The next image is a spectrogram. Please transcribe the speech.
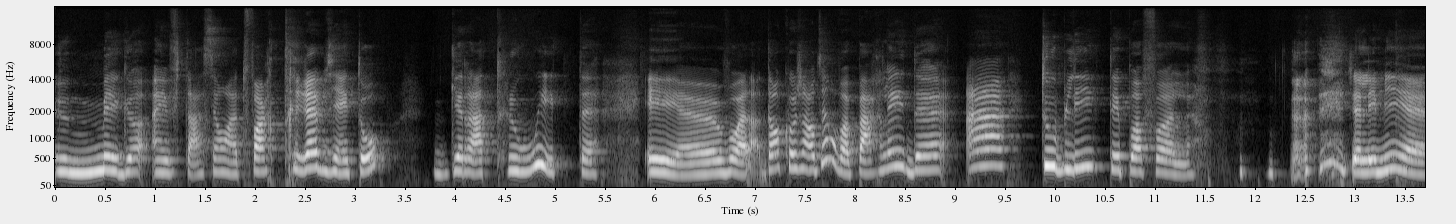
une méga invitation à te faire très bientôt gratuite. Et euh, voilà. Donc aujourd'hui, on va parler de Ah, t'oublies, t'es pas folle. Je l'ai mis euh,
